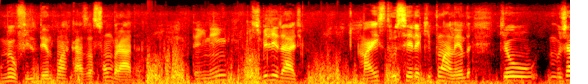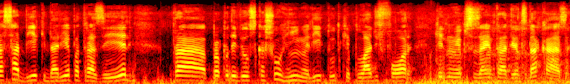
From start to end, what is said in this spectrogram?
o meu filho dentro de uma casa assombrada. Não tem nem possibilidade. Mas trouxe ele aqui para uma lenda que eu já sabia que daria para trazer ele para poder ver os cachorrinhos ali, tudo que é pro lado de fora, que ele não ia precisar entrar dentro da casa.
